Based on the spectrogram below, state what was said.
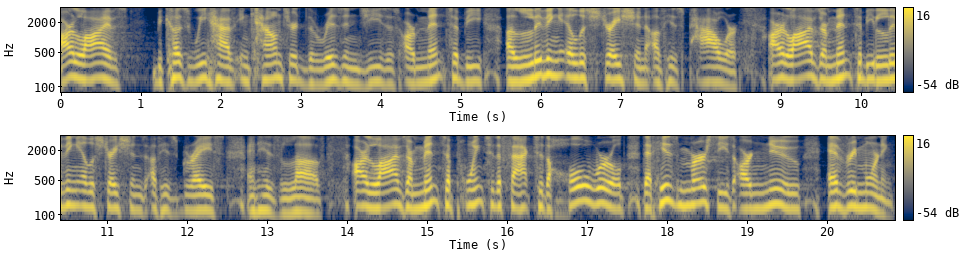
Our lives because we have encountered the risen Jesus, are meant to be a living illustration of his power. Our lives are meant to be living illustrations of his grace and his love. Our lives are meant to point to the fact to the whole world that his mercies are new every morning.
